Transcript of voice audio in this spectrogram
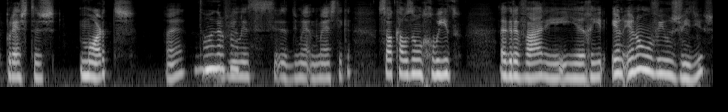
por estas mortes, é? Estão a gravar. violência doméstica, só causam ruído a gravar e, e a rir. Eu, eu não ouvi os vídeos,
